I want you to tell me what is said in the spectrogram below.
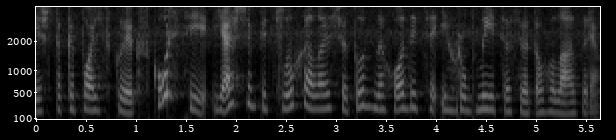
В тієї ж таки польської екскурсії я ще підслухала, що тут знаходиться і гробниця святого Лазаря.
